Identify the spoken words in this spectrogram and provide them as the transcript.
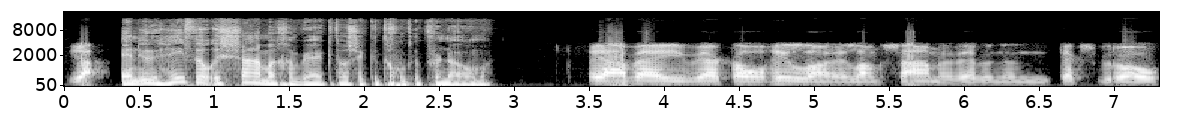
Ja, En u heeft wel eens samengewerkt, als ik het goed heb vernomen. ja, wij werken al heel lang, lang samen. We hebben een tekstbureau.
